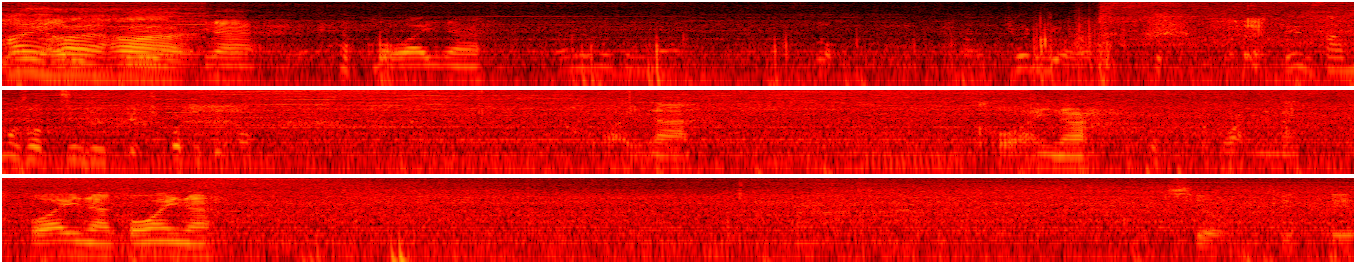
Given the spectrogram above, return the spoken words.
があはいるんではい。はいな。怖いな。距離を天さんもそっちに行って距離を。怖いな怖いな。怖いな。怖いな。怖いなを向けて。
